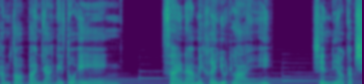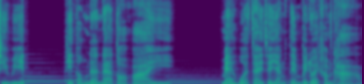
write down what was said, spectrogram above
คำตอบบางอย่างในตัวเองสายน้ำไม่เคยหยุดไหล เช่นเดียวกับชีวิตที่ต้องเดินหน้าต่อไป แม้หัวใจจะยังเต็มไปด้วยคำถาม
